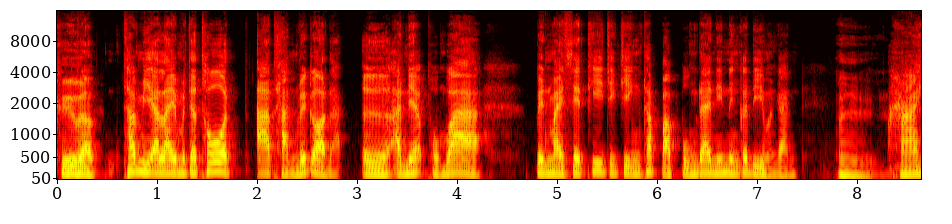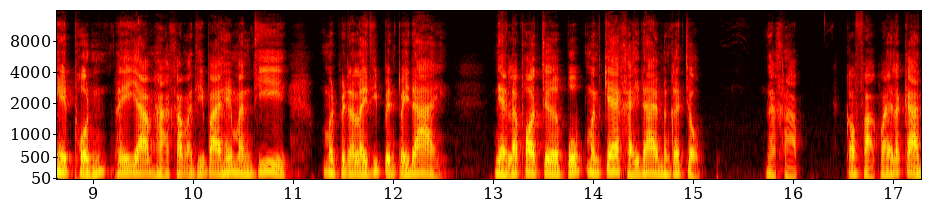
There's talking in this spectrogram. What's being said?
คือแบบถ้ามีอะไรมันจะโทษอาถรรพ์ไว้ก่อนอะ่ะเออ อันเนี้ยผมว่าเป็น mindset ที่จริง ๆ ถ้าปรับปรุงได้นิดนึงก็ดีเหมือนกันเออหาเหตุผลพยายามหาคำอธิบายให้มันที่มันเป็นอะไรที่เป็นไปได้ เนี่ยแล้วพอเจอปุ๊บมันแก้ไขได้มันก็จบนะครับ ก็ฝากไว้แล้วกัน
